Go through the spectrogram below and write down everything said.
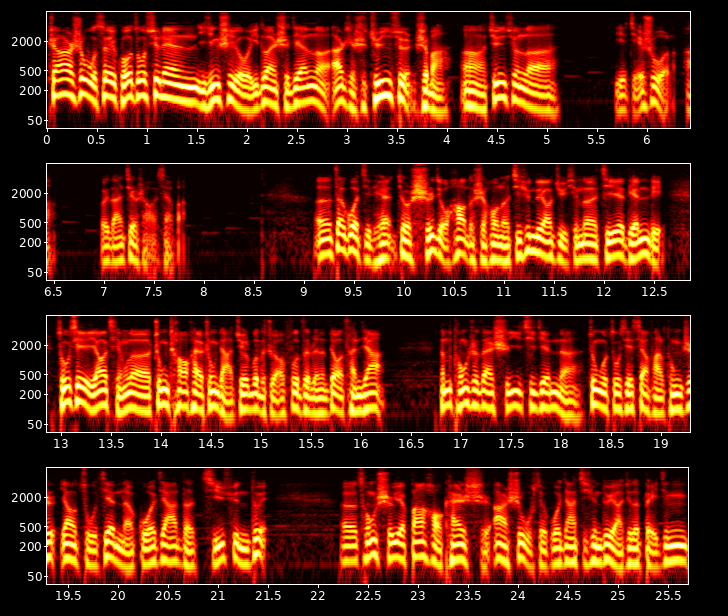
这二十五岁国足训练已经是有一段时间了，而且是军训，是吧？啊，军训了，也结束了啊。为大家介绍一下吧。呃，再过几天，就十九号的时候呢，集训队要举行的结业典礼，足协也邀请了中超还有中甲俱乐部的主要负责人呢都要参加。那么同时在十一期间呢，中国足协下发了通知，要组建呢国家的集训队。呃，从十月八号开始，二十五岁国家集训队啊就在北京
